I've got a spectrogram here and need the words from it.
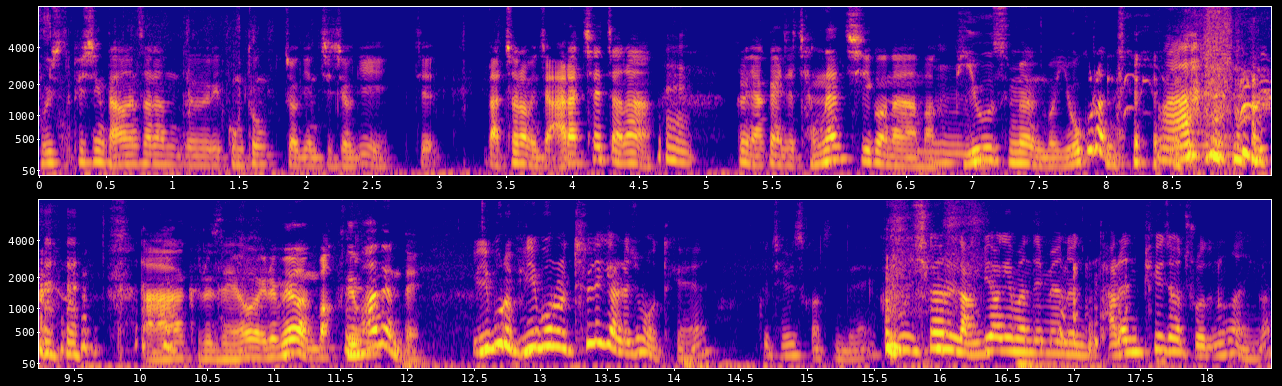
보이스피싱 당한 사람들이 공통적인 지적이 이제 나처럼 이제 알아챘잖아. 네. 그럼 약간 이제 장난치거나 막 음. 비웃으면 뭐 욕을 한대. 아, 아 그러세요? 이러면 막 음. 화낸대. 일부러 비밀번호를 틀리게 알려주면 어떡해? 그 재밌을 것 같은데. 그분 시간을 낭비하게 만들면은 다른 피해자가 줄어드는 거 아닌가?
